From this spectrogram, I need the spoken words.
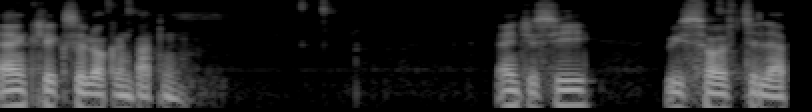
and click the login button. And you see we solved the lab.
